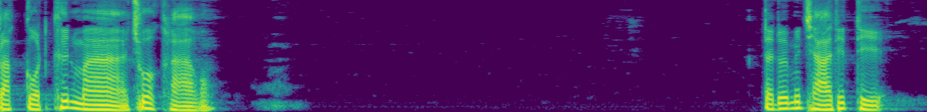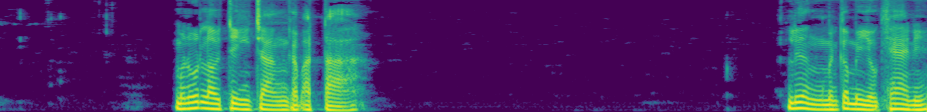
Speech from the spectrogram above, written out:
ปรากฏขึ้นมาชั่วคราว แต่ด้วยมิจฉาทิฏฐิ มนุษย์เราจริงจังกับอัตตา เรื่องมันก็มีอยู่แค่นี้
